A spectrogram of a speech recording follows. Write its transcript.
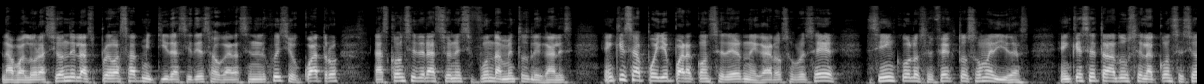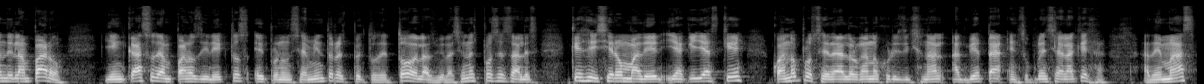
la valoración de las pruebas admitidas y desahogadas en el juicio. 4. Las consideraciones y fundamentos legales en que se apoye para conceder, negar o sobreseer. 5. Los efectos o medidas en que se traduce la concesión del amparo. Y en caso de amparos directos, el pronunciamiento respecto de todas las violaciones procesales que se hicieron valer y aquellas que, cuando proceda el órgano jurisdiccional, advierta en suplencia de la queja. Además,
